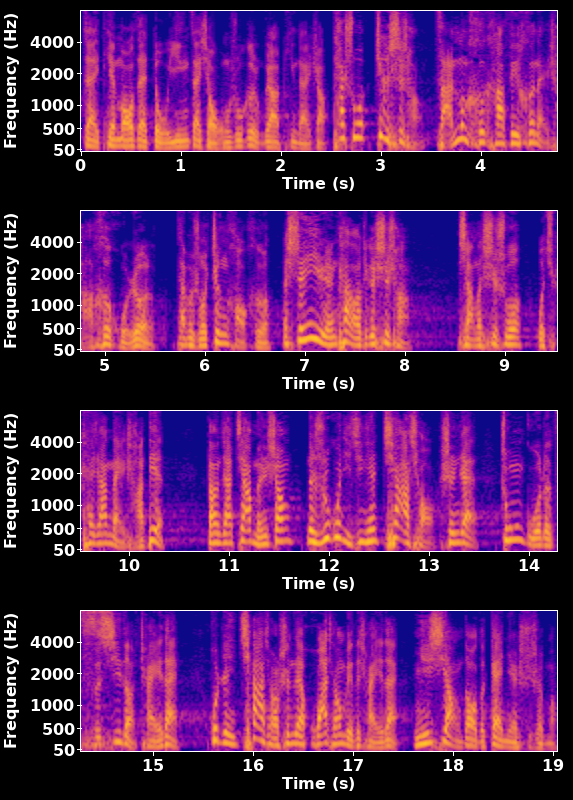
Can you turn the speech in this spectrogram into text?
在天猫、在抖音、在小红书各种各样平台上。他说这个市场，咱们喝咖啡、喝奶茶喝火热了，咱们说真好喝。那生意人看到这个市场，想的是说我去开家奶茶店，当家加盟商。那如果你今天恰巧身在中国的慈溪的产业带。或者你恰巧身在华强北的产业带，你想到的概念是什么？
